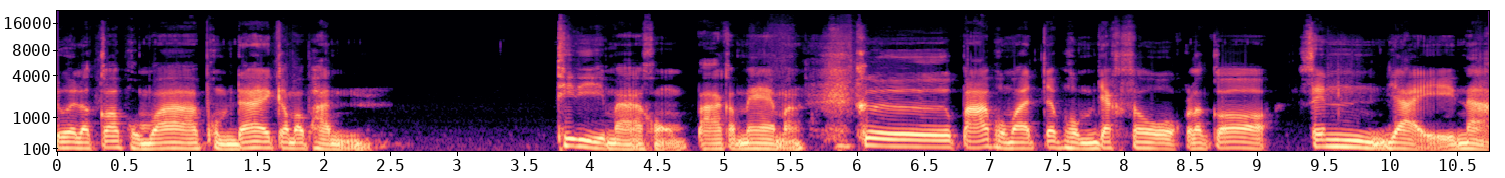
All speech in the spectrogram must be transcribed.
ด้วยแล้วก็ผมว่าผมได้กรรมพันธุ์ที่ดีมาของป้ากับแม่มั้งคือป้าผมอาจจะผมยักโศกแล้วก็เส้นใหญ่หนา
